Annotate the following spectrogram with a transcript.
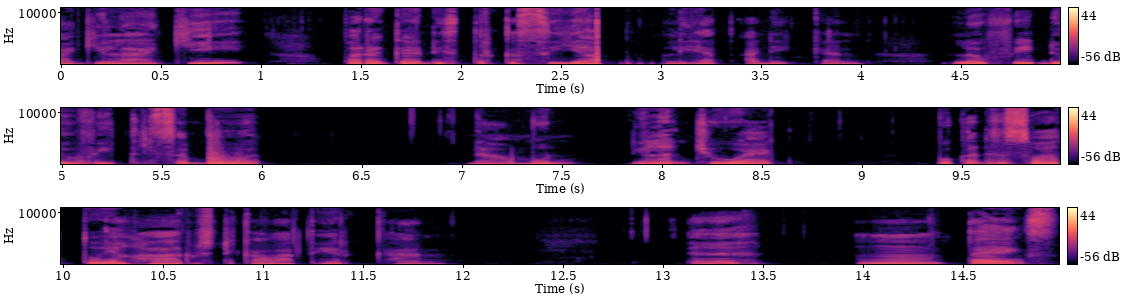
Lagi-lagi, para gadis terkesiap melihat adegan lovey-dovey tersebut. Namun, Dylan cuek bukan sesuatu yang harus dikhawatirkan. Eh, mm, thanks.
